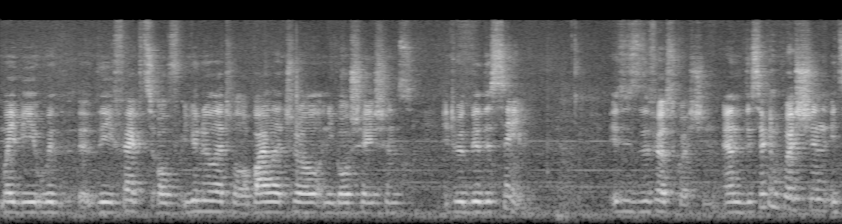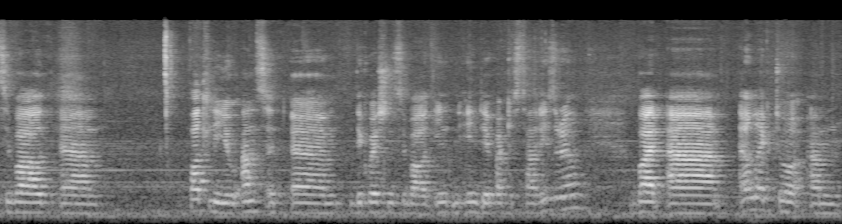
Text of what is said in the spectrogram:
maybe with the effects of unilateral or bilateral negotiations, it would be the same. It is the first question, and the second question it's about. Um, partly you answered um, the questions about in, India, Pakistan, Israel, but uh, I would like to um,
